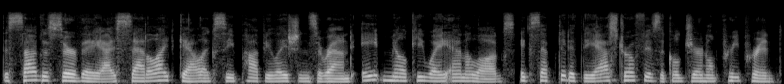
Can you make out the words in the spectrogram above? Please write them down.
The Saga survey I satellite galaxy populations around 8 Milky Way analogs accepted at the Astrophysical Journal preprint.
